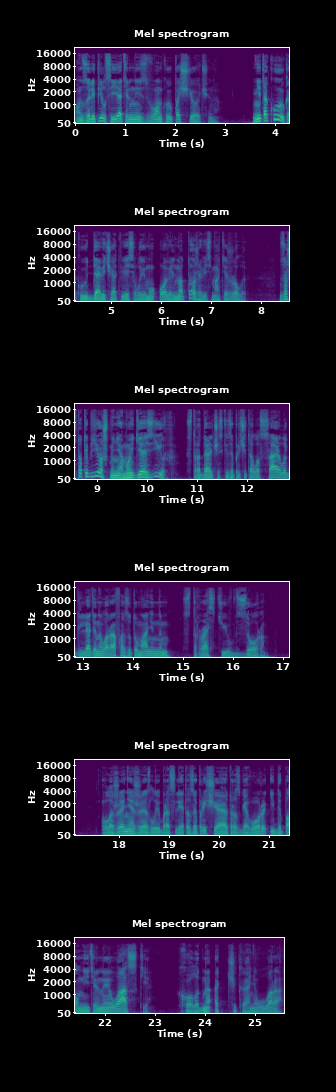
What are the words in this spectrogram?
он залепил сиятельный звонкую пощечину. Не такую, какую давеча отвесила ему Овель, но тоже весьма тяжелую. «За что ты бьешь меня, мой Геозир?» Страдальчески запричитала Сайла, глядя на Ларафа затуманенным страстью взором. Уложение жезла и браслета запрещают разговоры и дополнительные ласки. Холодно отчеканил Лараф.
